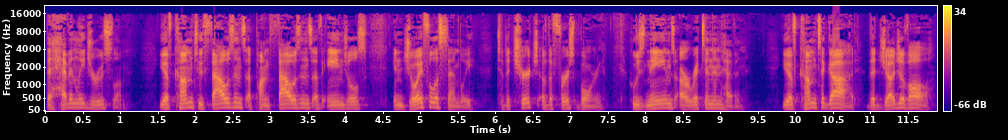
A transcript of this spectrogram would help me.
the heavenly Jerusalem. You have come to thousands upon thousands of angels in joyful assembly to the church of the firstborn, whose names are written in heaven. You have come to God, the judge of all,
